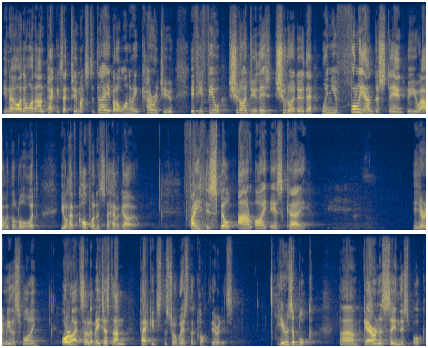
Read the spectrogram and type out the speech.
You know, I don't want to unpackage that too much today, but I want to encourage you if you feel, should I do this? Should I do that? When you fully understand who you are with the Lord, you'll have confidence to have a go. Faith is spelled R I S K. You hearing me this morning? All right, so let me just unpackage the story. Where's the clock? There it is. Here is a book. Um, Garen has seen this book.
